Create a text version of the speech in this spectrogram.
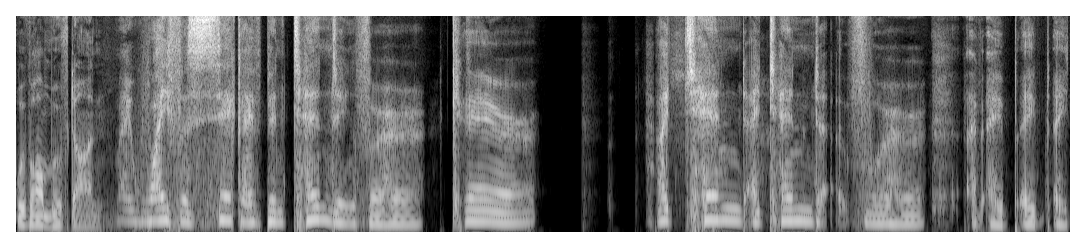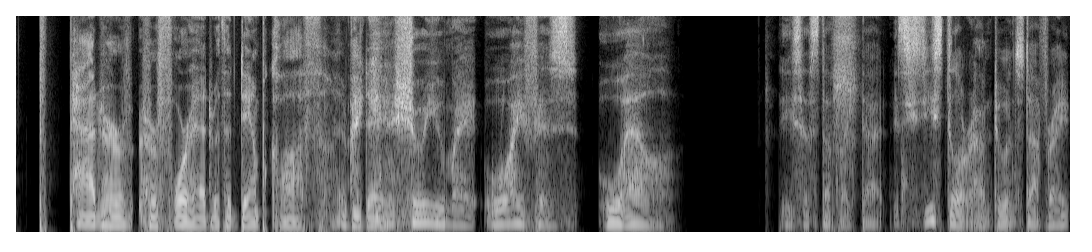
We've all moved on. My wife is sick. I've been tending for her. Care. I tend. I tend for her. I, I, I, I pad her her forehead with a damp cloth every I can assure you, my wife is well. He says stuff like that. Is he's still around doing stuff, right?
